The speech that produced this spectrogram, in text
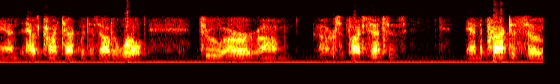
and has contact with this outer world through our, um, our five senses. And the practice of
